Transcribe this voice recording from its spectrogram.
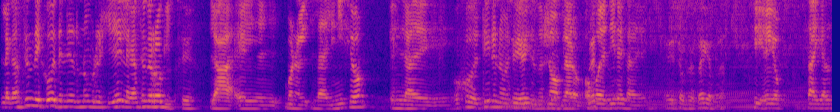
la canción dejó de tener nombre original y la canción de Rocky. Sí. la el bueno, la del inicio es la de Ojo de tigre no me Sí, estoy diciendo yo. No, claro, Ojo ¿Ves? de Tigre es la de Es of the Tiger, ¿no? Sí, Eye of Tiger,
